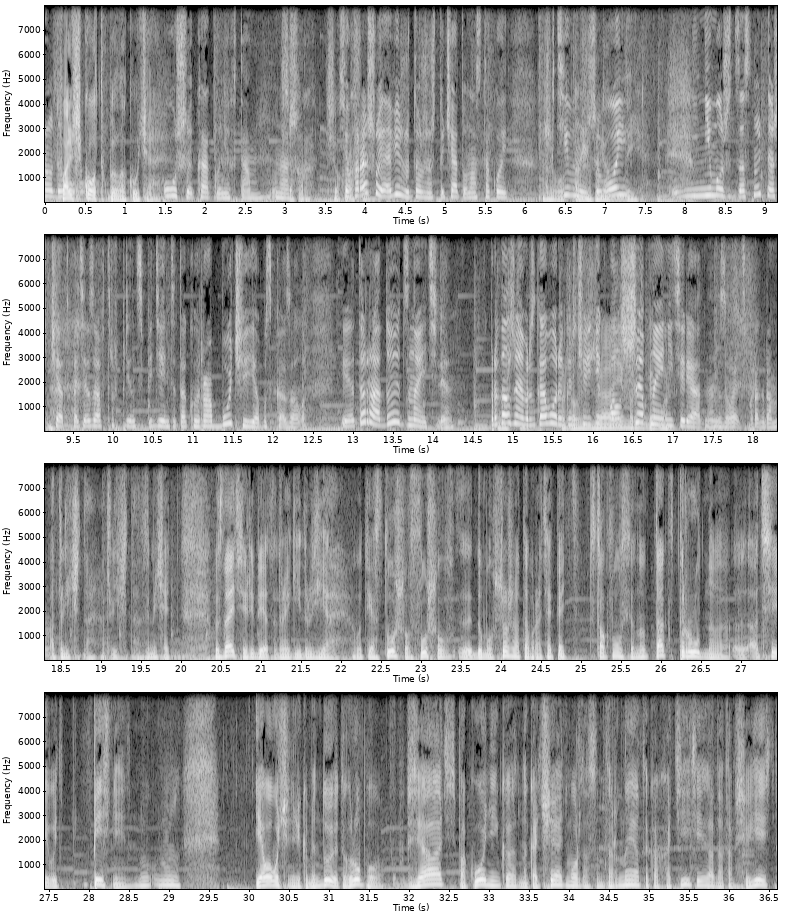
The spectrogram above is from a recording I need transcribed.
там у народа? Фальшкот было куча. Уши, как у них там у наших? хоро- всё Всё хорошо. хорошо. Я вижу тоже, что чат у нас такой Живо- активный, живой. оживленный. Не- Не может заснуть наш чат, хотя завтра, в принципе, день-то такой рабочий, я бы сказала. И это радует, знаете ли. Продолжаем разговор. Игорь Чередник. Волшебная разговор. нетериадная называется программа. Отлично, отлично, замечательно. Вы знаете, ребята, дорогие друзья, вот я слушал, слушал, э, думал, что же отобрать. Опять столкнулся, ну так трудно э, отсеивать песни. Ну, ну, я вам очень рекомендую эту группу взять спокойненько, накачать, можно с интернета, как хотите, она там все есть,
